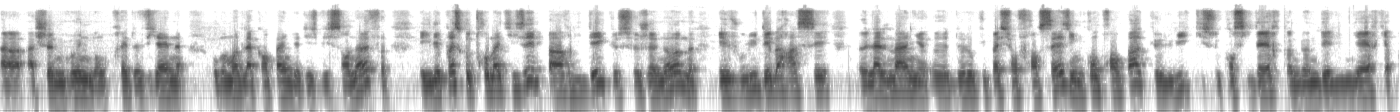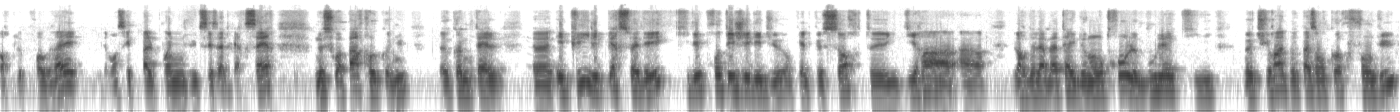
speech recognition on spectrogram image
à Schönbrunn, donc près de Vienne, au moment de la campagne de 1809. Et il est presque traumatisé par l'idée que ce jeune homme ait voulu débarrasser l'Allemagne de l'occupation française. Il ne comprend pas que lui, qui se considère comme l'homme des Lumières qui apporte le progrès, évidemment c'est pas le point de vue de ses adversaires, ne soit pas reconnu comme tel. Euh, et puis, il est persuadé qu'il est protégé des dieux, en quelque sorte. Il dira lors de la bataille de Montreux, le boulet qui me tuera n'est pas encore fondu.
